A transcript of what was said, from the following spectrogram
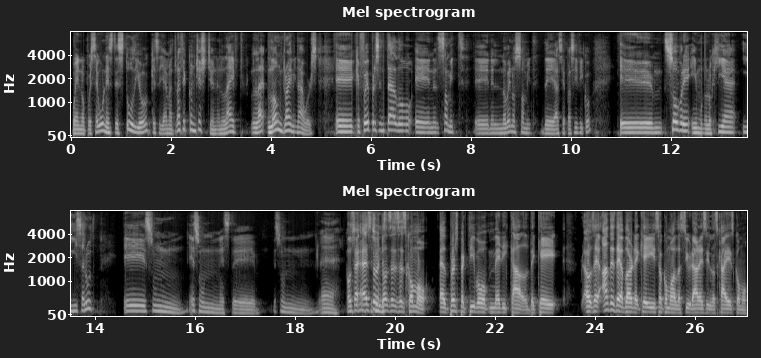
Bueno, pues según este estudio que se llama Traffic Congestion and Life, Li- Long Driving Hours, eh, que fue presentado en el Summit, eh, en el noveno Summit de Asia Pacífico, eh, sobre inmunología y salud. Es un, es un, este, es un... eh, O sea, Es esto un entonces es como el perspectivo medical de que, o sea, antes de hablar de qué hizo como a las ciudades y las calles como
